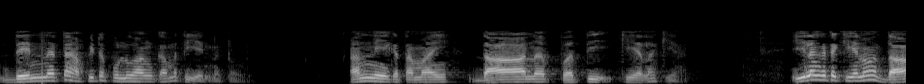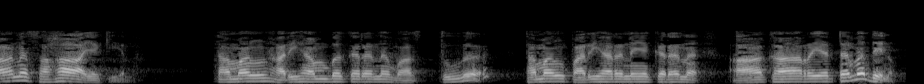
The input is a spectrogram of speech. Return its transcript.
දෙන්නට අපිට පුළුවන්කම තියෙන්නට ඕන. අන්න ඒක තමයි දානපති කියලා කියන්නේ. ඊළඟට කියනවා දාන සහාය කියලා. තමන් හරිහම්බ කරන වස්තුව තමන් පරිහරණය කරන ආකාරයටම දෙනවා.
